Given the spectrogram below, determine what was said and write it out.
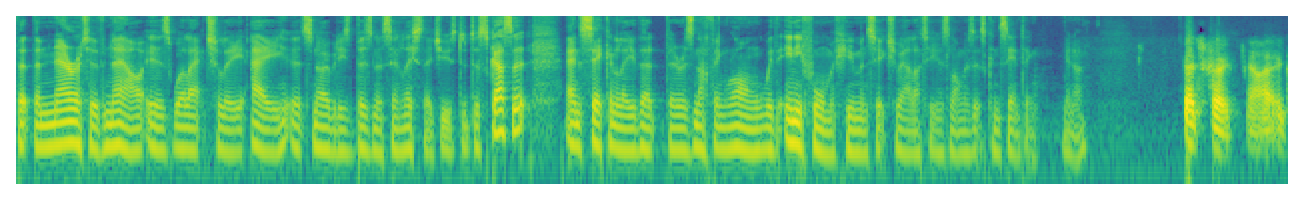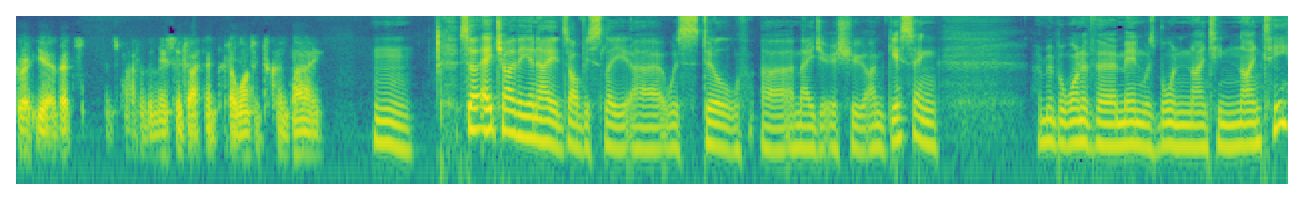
that the narrative now is well, actually, a it's nobody's business unless they choose to discuss it, and secondly that there is nothing wrong with any form of human sexuality as long as it's consenting. You know. That's true. No, I agree. Yeah, that's that's part of the message I think that I wanted to convey. Hmm. So HIV and AIDS obviously uh, was still uh, a major issue. I'm guessing I remember one of the men was born in 1990.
